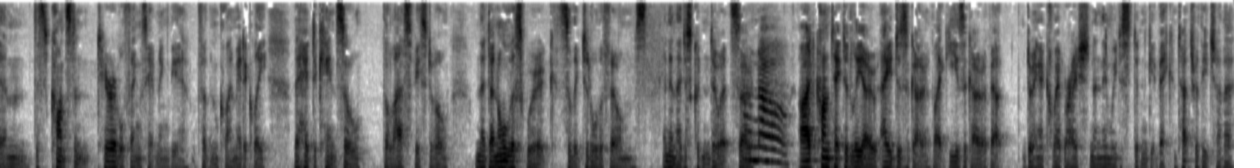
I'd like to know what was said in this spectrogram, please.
um, just constant terrible things happening there for them climatically. They had to cancel the last festival, and they'd done all this work, selected all the films, and then they just couldn't do it. So oh no! I'd contacted Leo ages ago, like years ago, about doing a collaboration, and then we just didn't get back in touch with each other.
